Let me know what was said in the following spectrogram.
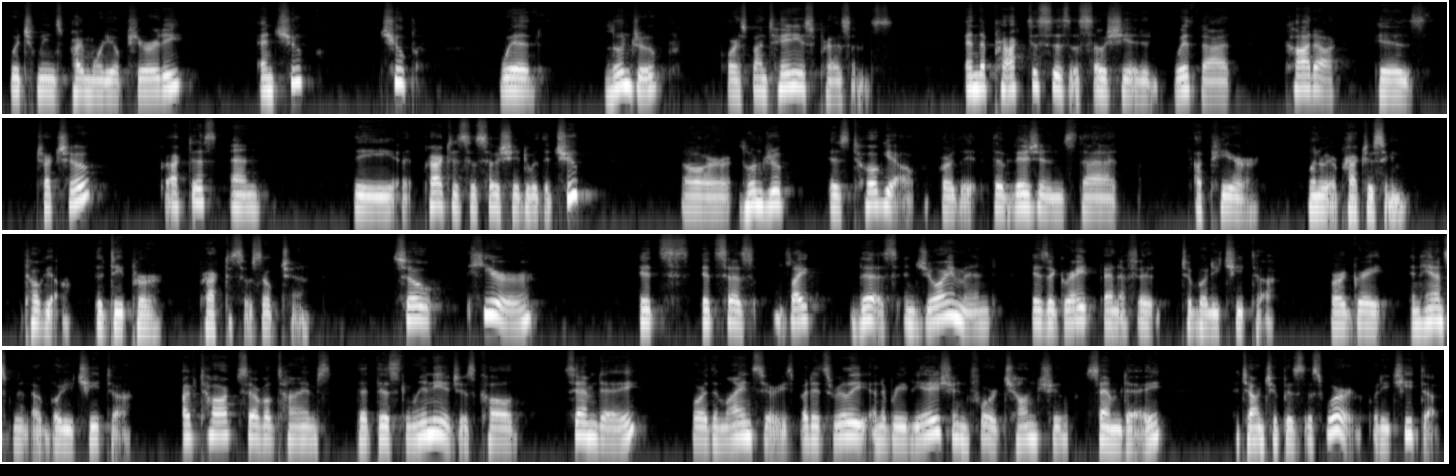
which means primordial purity, and Chup, Chup with Lundrup, or spontaneous presence. And the practices associated with that, Khadak is Trekchö practice, and the practice associated with the Chup or Lundrup is Togyal, or the, the visions that appear when we are practicing Togyal, the deeper practice of Dzogchen. So here it's it says like this enjoyment is a great benefit to bodhicitta or a great enhancement of bodhicitta. I've talked several times that this lineage is called Semde or the Mind Series, but it's really an abbreviation for Changchup Semde. Changchup is this word, bodhicitta.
